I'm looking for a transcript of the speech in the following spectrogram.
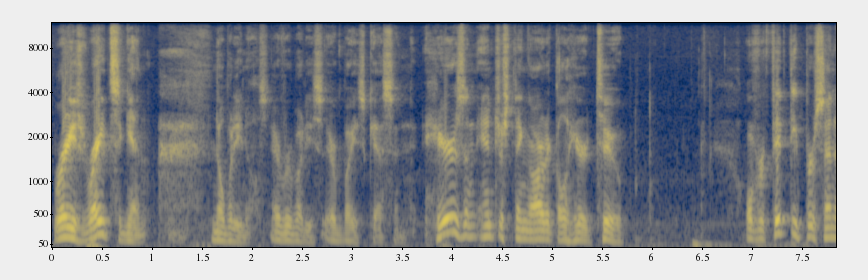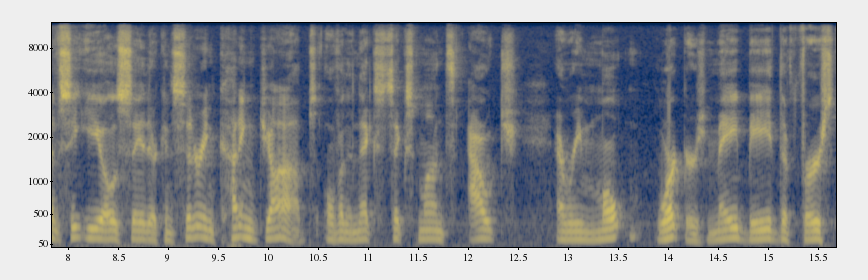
raise rates again? Nobody knows. Everybody's everybody's guessing. Here's an interesting article here too. Over 50% of CEOs say they're considering cutting jobs over the next six months. Ouch. And remote workers may be the first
